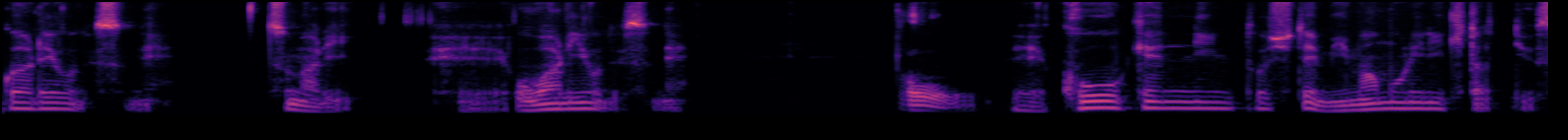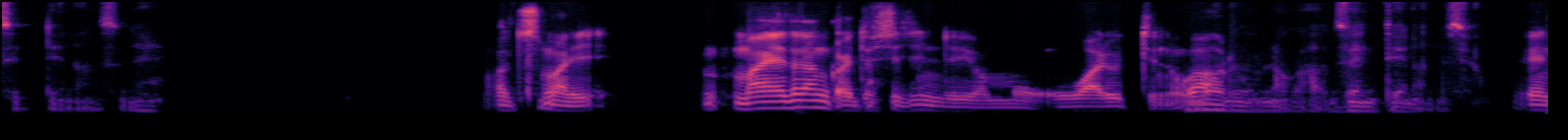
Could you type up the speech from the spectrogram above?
昏をですね、つまり、えー終わりをですね、おうえー後見人として見守りに来たっていう設定なんですね。あつまり、前段階として人類はもう終わるっていうの終わがるのが前提なんですよ。前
